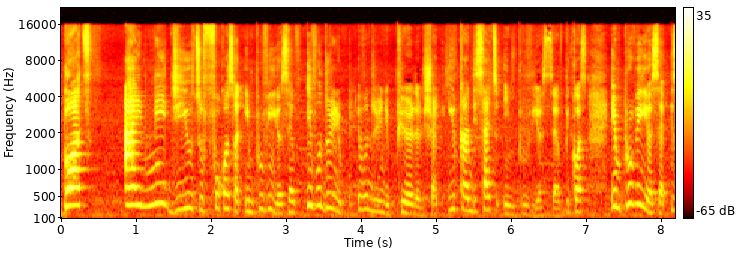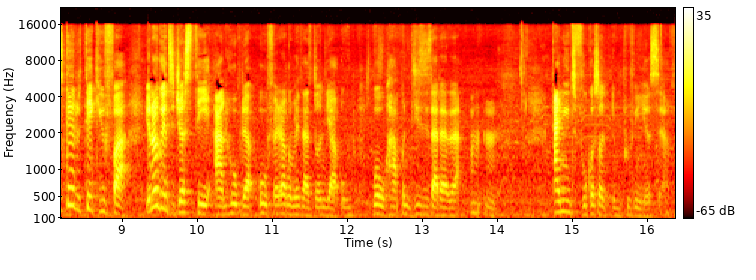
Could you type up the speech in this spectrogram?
But I need you to focus on improving yourself even during even during the period of strike. You can decide to improve yourself because improving yourself is going to take you far. You're not going to just stay and hope that oh federal government has done their own. What will happen? This is that that. that. Mm -mm. I need to focus on improving yourself.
